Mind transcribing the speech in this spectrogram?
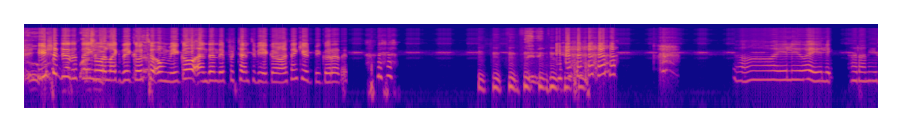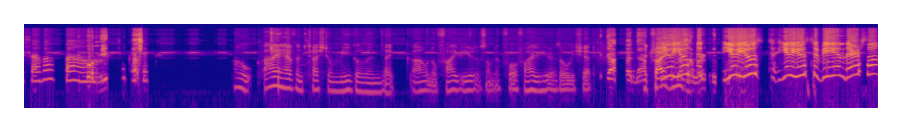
you should do the thing where like they go to Omegle and then they pretend to be a girl. I think you'd be good at it. oh, waily waily. Rani sababa. Omegle? oh, I haven't touched Omegle in like I don't know five years or something. Four or five years. Holy shit! got shut down. I tried. You to- used to, you used to, you used to be in there, son.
